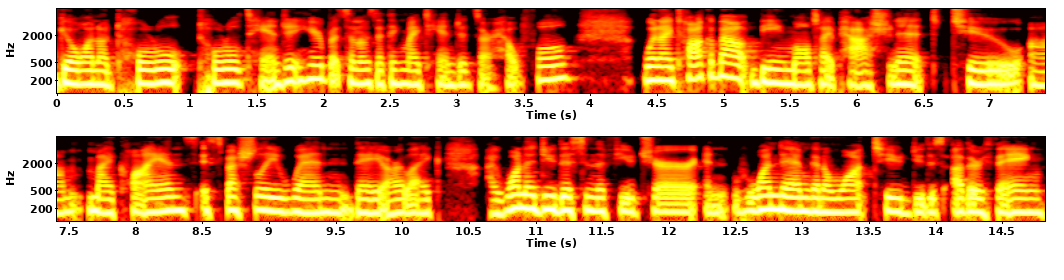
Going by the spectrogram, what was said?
go on a total total tangent here but sometimes i think my tangents are helpful. When i talk about being multi-passionate to um, my clients especially when they are like i want to do this in the future and one day i'm going to want to do this other thing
